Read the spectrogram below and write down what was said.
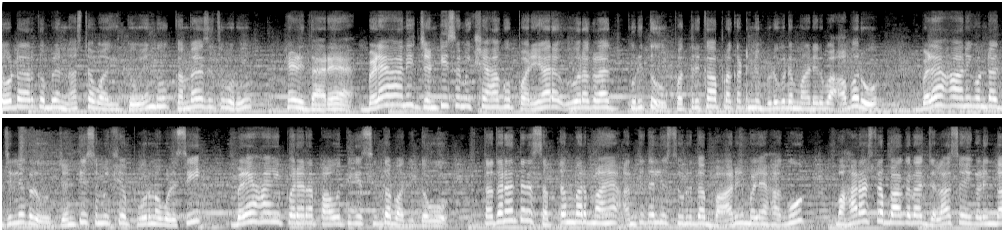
ತೋಟಗಾರಿಕಾ ಬೆಳೆ ನಷ್ಟವಾಗಿತ್ತು ಎಂದು ಕಂದಾಯ ಸಚಿವರು ಹೇಳಿದ್ದಾರೆ. ಬೆಳೆ ಹಾನಿ, ಜಂಟಿ ಸಮೀಕ್ಷೆ ಹಾಗೂ ಪರಿಹಾರ ವಿವರಗಳ ಕುರಿತು ಪತ್ರಿಕಾ ಪ್ರಕಟಣೆ ಬಿಡುಗಡೆ ಮಾಡಿರುವ ಅವರು, ಬೆಳೆ ಹಾನಿಗೊಂಡ ಜಿಲ್ಲೆಗಳು ಜಂಟಿ ಸಮೀಕ್ಷೆ ಪೂರ್ಣಗೊಳಿಸಿ ಬೆಳೆ ಹಾನಿ ಪರಿಹಾರ ಪಾವತಿಗೆ ಸಿದ್ಧವಾಗಿದ್ದವು. ತದನಂತರ ಸೆಪ್ಟೆಂಬರ್ ಮಾಹ ಅಂತ್ಯದಲ್ಲಿ ಸುರಿದ ಭಾರೀ ಮಳೆ ಹಾಗೂ ಮಹಾರಾಷ್ಟ್ರ ಭಾಗದ ಜಲಾಶಯಗಳಿಂದ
